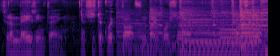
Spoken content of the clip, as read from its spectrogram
It's an amazing thing. That's just a quick thought from the back porch tonight.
